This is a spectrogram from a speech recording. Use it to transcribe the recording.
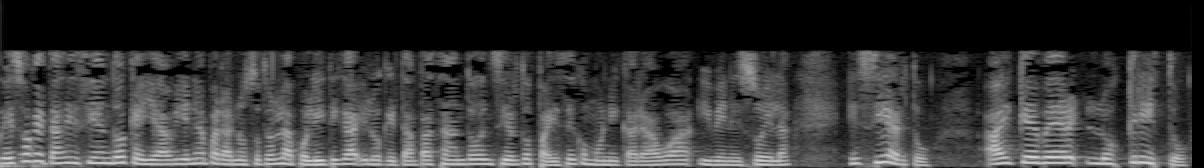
eso que estás diciendo que ya viene para nosotros la política y lo que está pasando en ciertos países como Nicaragua y Venezuela, es cierto. Hay que ver los Cristos.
